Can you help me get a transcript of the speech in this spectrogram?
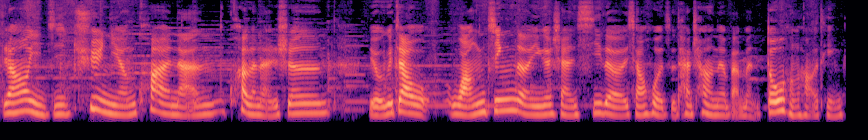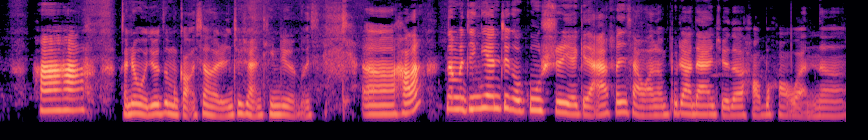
然后以及去年快男快乐男生有个叫王晶的一个陕西的小伙子，他唱的那个版本都很好听。哈哈哈，反正我就这么搞笑的人，就喜欢听这种东西。嗯，好了，那么今天这个故事也给大家分享完了，不知道大家觉得好不好玩呢？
